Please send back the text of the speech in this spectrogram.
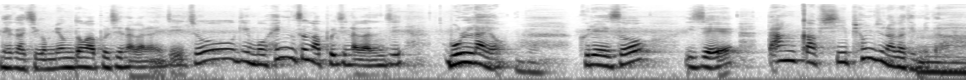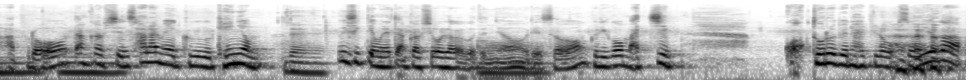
내가 지금 명동 앞을 지나가는지 저기 뭐 횡성 앞을 지나가는지 몰라요. 네. 그래서 이제 땅값이 평준화가 됩니다. 앞으로 땅값은 사람의 그 개념 네. 의식 때문에 땅값이 올라가거든요. 그래서 그리고 맛집 꼭 도로변에 할 필요가 없어요. 얘가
